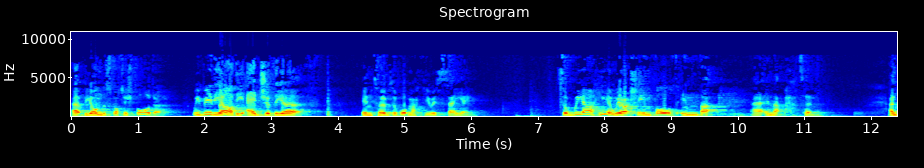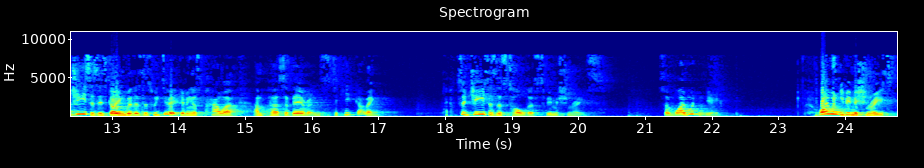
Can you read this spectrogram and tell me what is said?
uh, beyond the Scottish border. We really are the edge of the earth in terms of what Matthew is saying. So we are here. We are actually involved in that, uh, in that pattern. And Jesus is going with us as we do it, giving us power and perseverance to keep going. So Jesus has told us to be missionaries. So why wouldn't you? Why wouldn't you be missionaries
